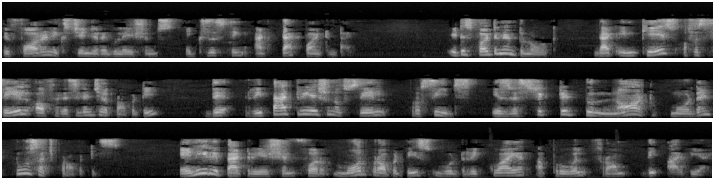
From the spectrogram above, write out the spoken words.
the foreign exchange regulations existing at that point in time. It is pertinent to note that in case of a sale of residential property, the repatriation of sale proceeds is restricted to not more than two such properties. Any repatriation for more properties would require approval from the RBI.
